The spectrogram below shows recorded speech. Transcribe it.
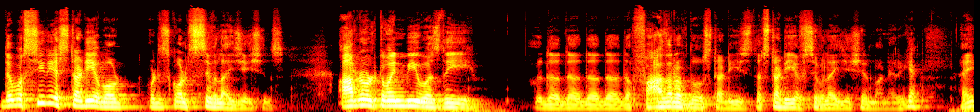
there was serious study about what is called civilizations. Arnold Toynbee was the the, the, the, the, the father of those studies, the study of civilization भनेर क्या है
